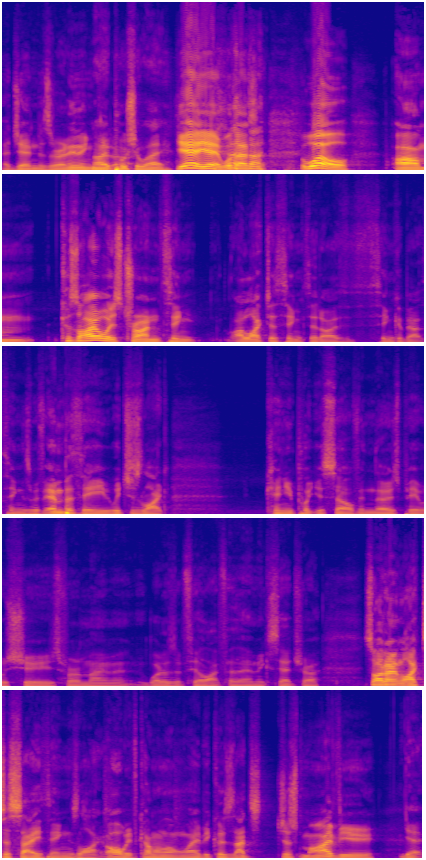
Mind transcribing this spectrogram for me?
agendas or anything. no uh, push away. yeah, yeah. Well, that's well, um, because I always try and think. I like to think that I think about things with empathy, which is like, can you put yourself in those people's shoes for a moment? What does it feel like for them, etc. So I don't like to say things like, "Oh, we've come a long way," because that's just my view. Yeah,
